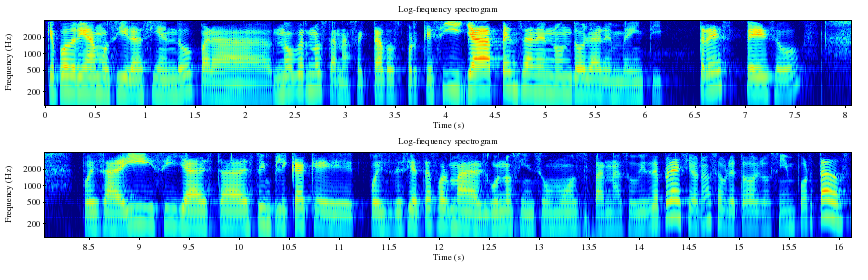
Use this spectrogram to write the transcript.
qué podríamos ir haciendo para no vernos tan afectados, porque sí, ya pensar en un dólar en 23 pesos, pues ahí sí ya está, esto implica que pues de cierta forma algunos insumos van a subir de precio, ¿no? Sobre todo los importados.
